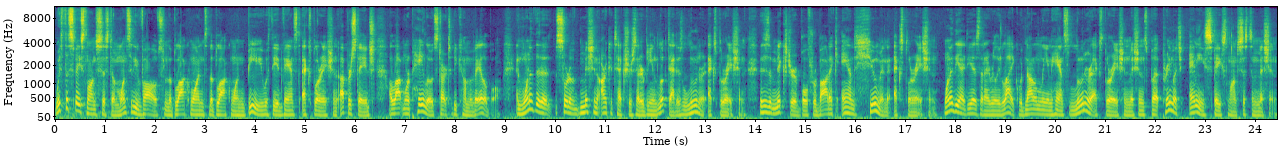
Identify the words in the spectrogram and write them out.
With the Space Launch System, once it evolves from the Block 1 to the Block 1B with the Advanced Exploration Upper Stage, a lot more payloads start to become available. And one of the sort of mission architectures that are being looked at is lunar exploration. This is a mixture of both robotic and human exploration. One of the ideas that I really like would not only enhance lunar exploration missions, but pretty much any Space Launch System mission.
